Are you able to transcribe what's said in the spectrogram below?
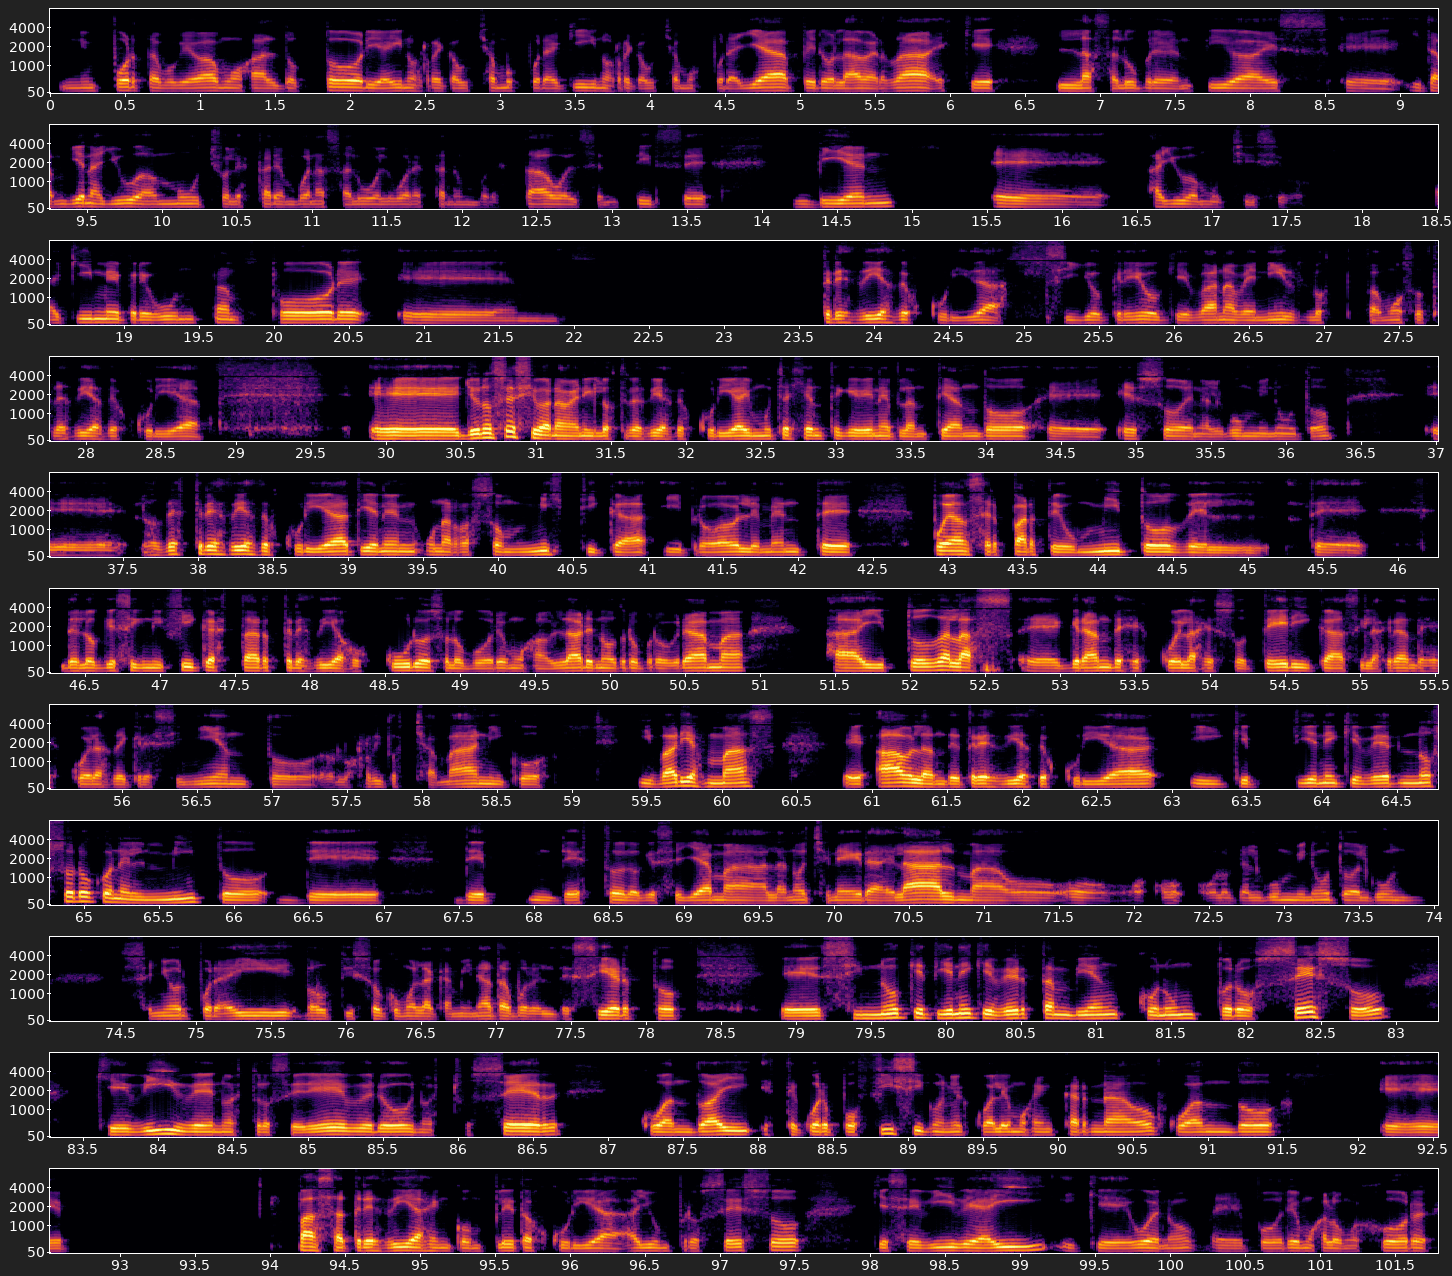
no importa porque vamos al doctor y ahí nos recauchamos por aquí, nos recauchamos por allá, pero la verdad es que la salud preventiva es, eh, y también ayuda mucho el estar en buena salud, el buen estar en buen estado, el sentirse bien, eh, ayuda muchísimo. Aquí me preguntan por em, tres días de oscuridad, si yo creo que van a venir los famosos tres días de oscuridad. Eh, yo no sé si van a venir los tres días de oscuridad. Hay mucha gente que viene planteando eh, eso en algún minuto. Eh, los tres días de oscuridad tienen una razón mística y probablemente puedan ser parte de un mito de, de, lo que significa estar tres días oscuros. Eso lo podremos hablar en otro programa. Hay todas las grandes escuelas esotéricas y las grandes escuelas de crecimiento, los ritos chamánicos y varias más eh, hablan de tres días de oscuridad y que tiene que ver no solo con el mito de, de, esto, lo que se llama la noche negra del alma o, lo que algún minuto algún señor por ahí bautizó como la caminata por el desierto, eh, sino que tiene que ver también con un proceso que vive nuestro cerebro, nuestro ser, cuando hay este cuerpo físico en el cual hemos encarnado, cuando eh, pasa tres días en completa oscuridad. Hay un proceso que se vive ahí y que, bueno, eh, podremos a lo mejor,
